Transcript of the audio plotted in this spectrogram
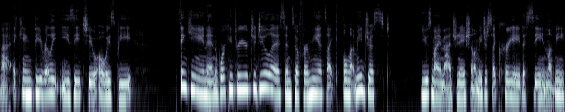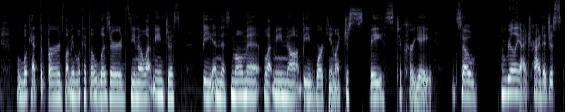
uh, it can be really easy to always be thinking and working through your to do list. And so for me, it's like, let me just use my imagination. Let me just like create a scene. Let me look at the birds. Let me look at the lizards. You know, let me just be in this moment. Let me not be working, like just space to create. So, really, I try to just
